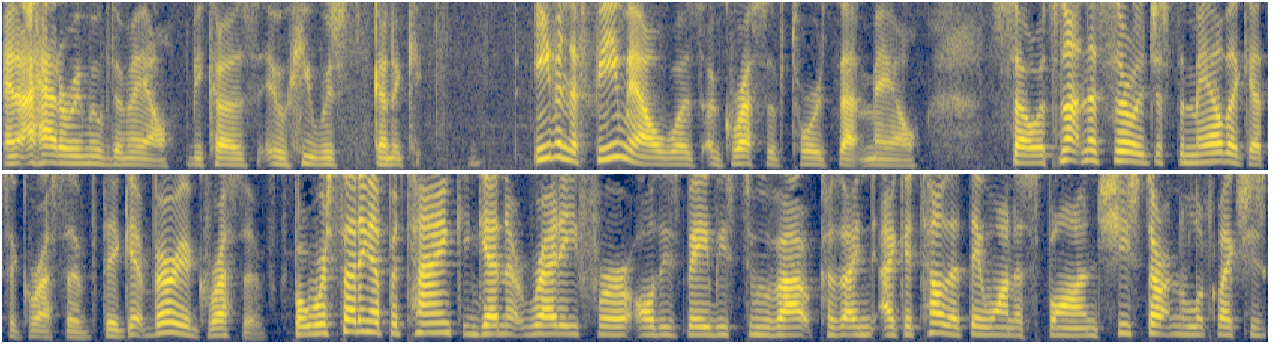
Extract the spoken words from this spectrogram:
and I had to remove the male because it, he was going to, even the female was aggressive towards that male. So it's not necessarily just the male that gets aggressive. They get very aggressive. But we're setting up a tank and getting it ready for all these babies to move out because I, I could tell that they want to spawn. She's starting to look like she's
